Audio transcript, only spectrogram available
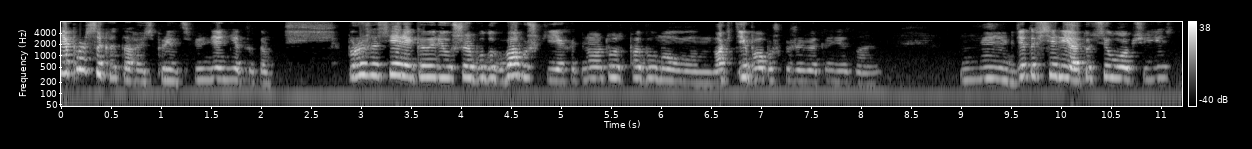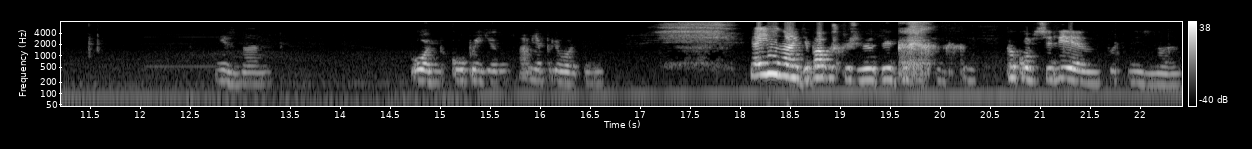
Я просто катаюсь, в принципе. У меня нету там... В прошлой серии говорил, что я буду к бабушке ехать, но тут подумал, а где бабушка живет, я не знаю. Где-то в селе, а тут село вообще есть? Не знаю. О, копы едут, а мне плевать. Я не знаю, где бабушка живет в каком селе, тут не знаю.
